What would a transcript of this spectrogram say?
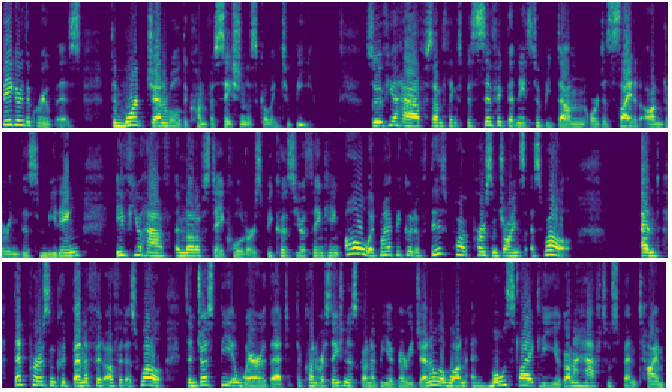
bigger the group is, the more general the conversation is going to be. So if you have something specific that needs to be done or decided on during this meeting, if you have a lot of stakeholders because you're thinking, oh, it might be good if this person joins as well, and that person could benefit of it as well, then just be aware that the conversation is going to be a very general one. And most likely you're going to have to spend time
